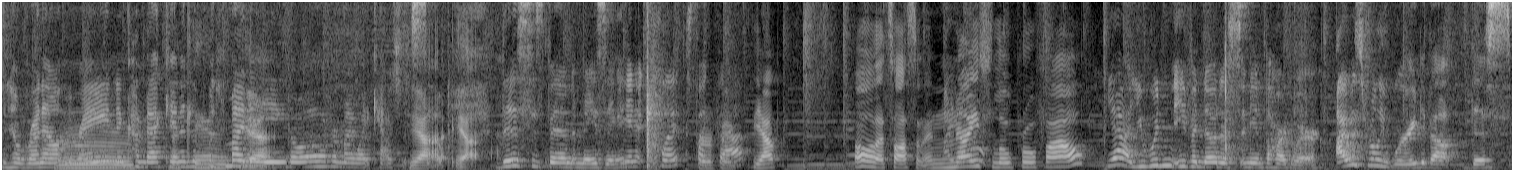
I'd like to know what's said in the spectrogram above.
And he'll run out in the rain and come back in back and the, with in, money yeah. and go all over my white couches. Yeah, So yeah. This has been amazing. And it clicks Perfect. like that. Yep. Oh, that's awesome. And nice low profile. Yeah, you wouldn't even notice any of the hardware. I was really worried about this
